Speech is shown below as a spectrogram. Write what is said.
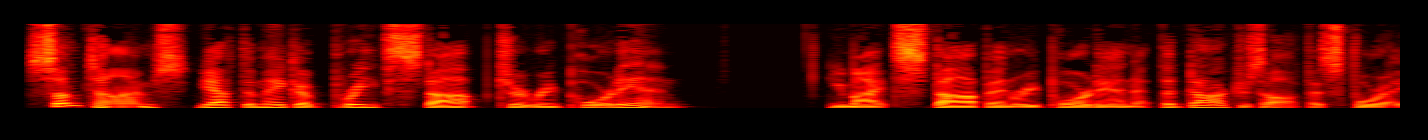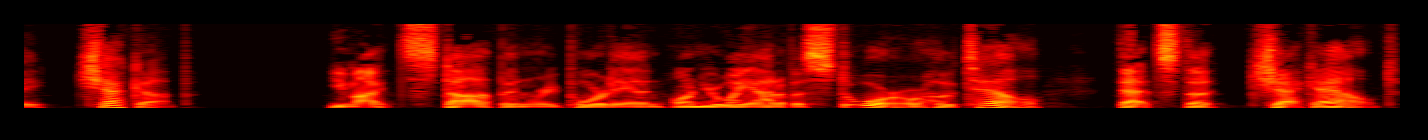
Sometimes you have to make a brief stop to report in. You might stop and report in at the doctor's office for a checkup. You might stop and report in on your way out of a store or hotel. That's the check out.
